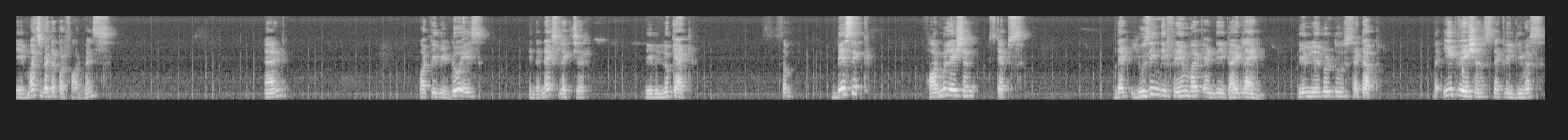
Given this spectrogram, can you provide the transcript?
a much better performance. And what we will do is in the next lecture we will look at some basic formulation steps that using the framework and the guideline we will be able to set up the equations that will give us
